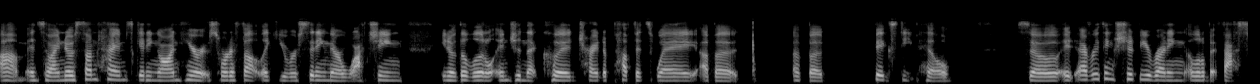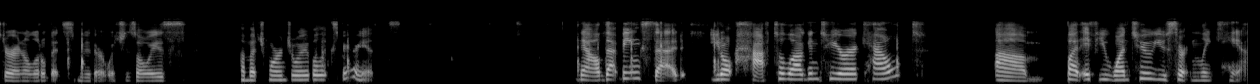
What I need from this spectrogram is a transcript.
Um, and so I know sometimes getting on here, it sort of felt like you were sitting there watching, you know, the little engine that could try to puff its way up a, up a big steep hill. So it, everything should be running a little bit faster and a little bit smoother, which is always a much more enjoyable experience. Now, that being said, you don't have to log into your account, um, but if you want to, you certainly can.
